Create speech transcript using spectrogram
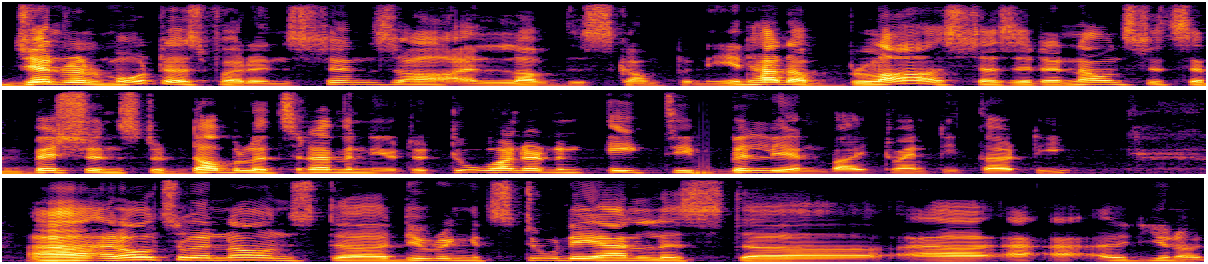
General Motors, for instance, oh, I love this company. It had a blast as it announced its ambitions to double its revenue to 280 billion by 2030 uh, and also announced uh, during its two-day analyst, uh, uh, uh you know,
